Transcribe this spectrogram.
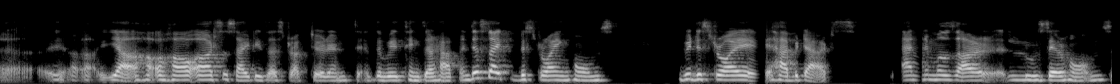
uh, yeah how, how our societies are structured and th- the way things are happening. Just like destroying homes we destroy habitats. Animals are lose their homes.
